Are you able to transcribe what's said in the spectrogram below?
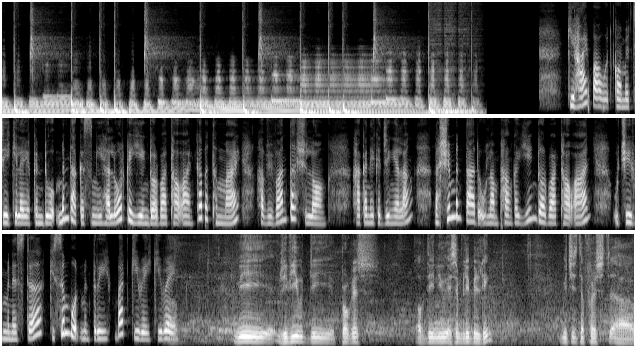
ki high powered committee kila yakandu minta kasengi halor ke yeng dorba thau an ka bathamai havivanta shillong. Hakani ka jingelang la shimbanta da ulam phang ka yeng dorba thau an u chief minister kisambut menteri bat kiwe kiwe. We reviewed the progress of the new assembly building which is the first uh,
